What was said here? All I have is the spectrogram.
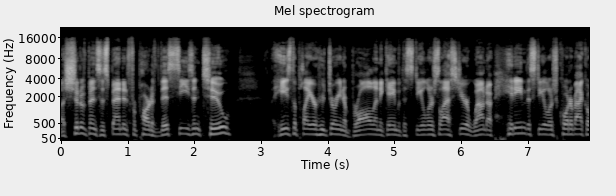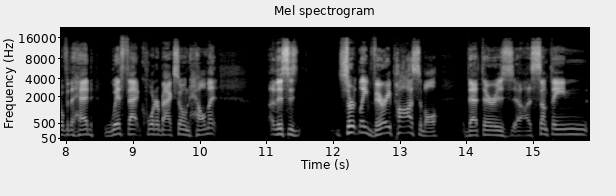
uh, should have been suspended for part of this season, too. He's the player who, during a brawl in a game with the Steelers last year, wound up hitting the Steelers quarterback over the head with that quarterback's own helmet. Uh, this is certainly very possible that there is uh, something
